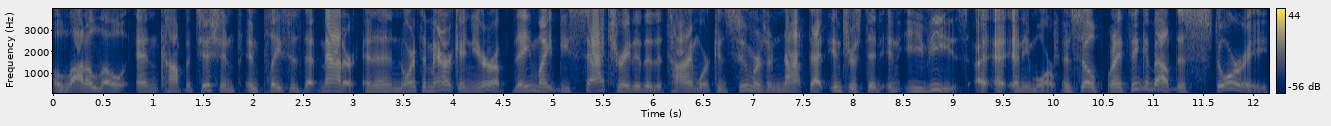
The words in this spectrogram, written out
a lot of low end competition in places that matter. And then in North America and Europe, they might be saturated at a time where consumers are not not that interested in EVs a- uh, a- anymore. And so when I think about this story,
